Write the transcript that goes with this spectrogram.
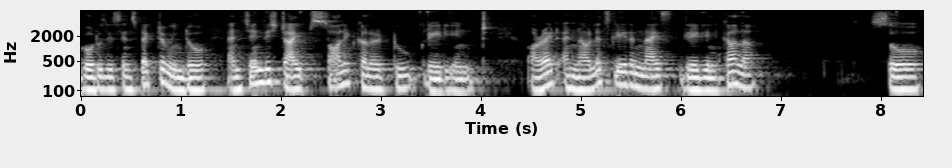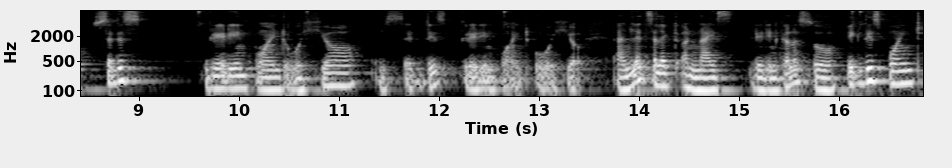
go to this inspector window and change this type solid color to gradient. All right and now let's create a nice gradient color. So set this gradient point over here and set this gradient point over here. And let's select a nice gradient color. So pick this point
